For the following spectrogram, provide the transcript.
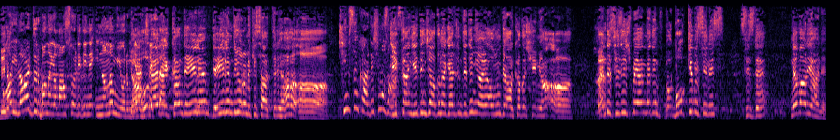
Benim... Aylardır bana yalan söylediğine inanamıyorum Yahu gerçekten. ben İlkan değilim. Değilim diyorum iki saattir ya. Aa. Kimsin kardeşim o zaman? İlkan 7. adına geldim dedim ya ya onun bir arkadaşıyım ya. Aa. Ben de sizi hiç beğenmedim. Bo- Bok gibisiniz. Sizde. Ne var yani?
